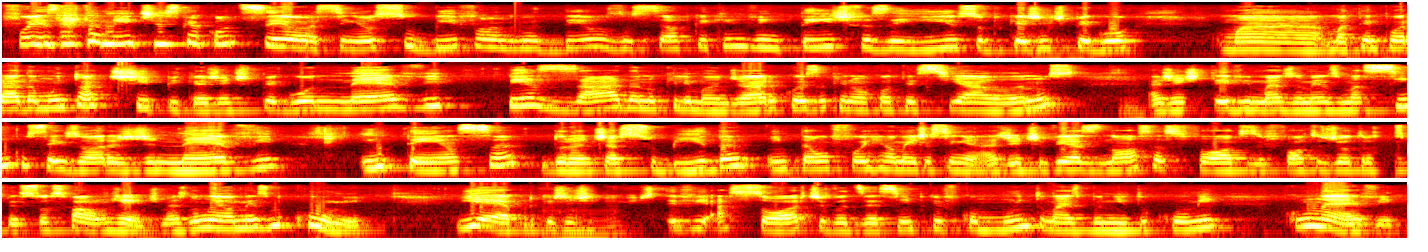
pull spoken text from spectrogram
foi exatamente isso que aconteceu. Assim, eu subi falando, meu Deus do céu, por que, que eu inventei de fazer isso? Porque a gente pegou uma, uma temporada muito atípica. A gente pegou neve pesada no Kilimanjaro, coisa que não acontecia há anos. A gente teve mais ou menos umas 5, 6 horas de neve intensa durante a subida. Então foi realmente assim, a gente vê as nossas fotos e fotos de outras pessoas falam, gente, mas não é o mesmo cume. E é, porque a gente, uhum. teve a sorte, vou dizer assim, porque ficou muito mais bonito o cume com neve.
